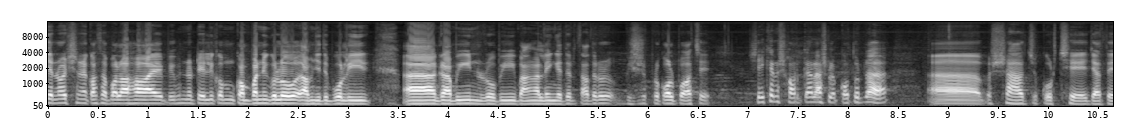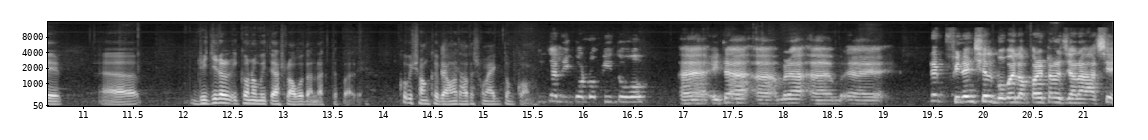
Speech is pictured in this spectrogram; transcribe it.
জেনারেশনের কথা বলা হয়, বিভিন্ন টেলিকম কোম্পানিগুলো আমি যদি বলি গ্রামীণ রবি বাঙালিং এদের, তাদেরও বিশেষ প্রকল্প আছে। সেইখানে সরকার আসলে কতটা সাহায্য করছে যাতে ডিজিটাল ইকোনমিতে আসলে অবদান রাখতে পারে? খুবই সংক্ষেপে, আমার হাতে সময় একদম কম। ডিজিটাল ইকোনমি তো এটা আমরা ফিনান্সিয়াল মোবাইল অপারেটর যারা আছে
